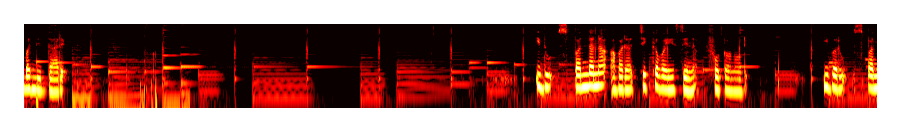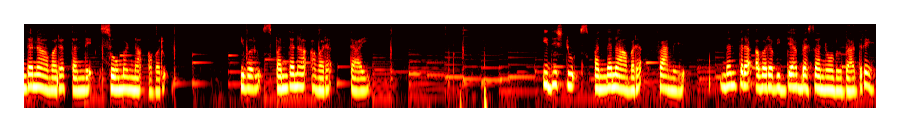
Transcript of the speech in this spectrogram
ಬಂದಿದ್ದಾರೆ. ಇದು ಸ್ಪಂದನ ಅವರ ಚಿಕ್ಕ ವಯಸ್ಸಿನ ಫೋಟೋ ನೋಡಿ. ಇವರು ಸ್ಪಂದನ ಅವರ ತಂದೆ ಸೋಮಣ್ಣ ಅವರು. ಇವರು ಸ್ಪಂದನ ಅವರ ತಾಯಿ. ಇದಿಷ್ಟು ಸ್ಪಂದನ ಅವರ ಫ್ಯಾಮಿಲಿ. ನಂತರ ಅವರ ವಿದ್ಯಾಭ್ಯಾಸ ನೋಡುವುದಾದರೆ,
